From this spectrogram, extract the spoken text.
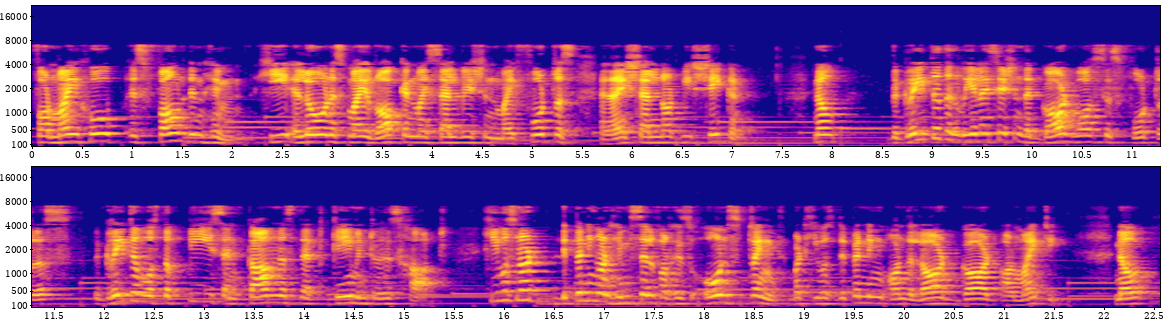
for my hope is found in him. He alone is my rock and my salvation, my fortress, and I shall not be shaken. Now, the greater the realization that God was his fortress, the greater was the peace and calmness that came into his heart. He was not depending on himself or his own strength, but he was depending on the Lord God Almighty. Now,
